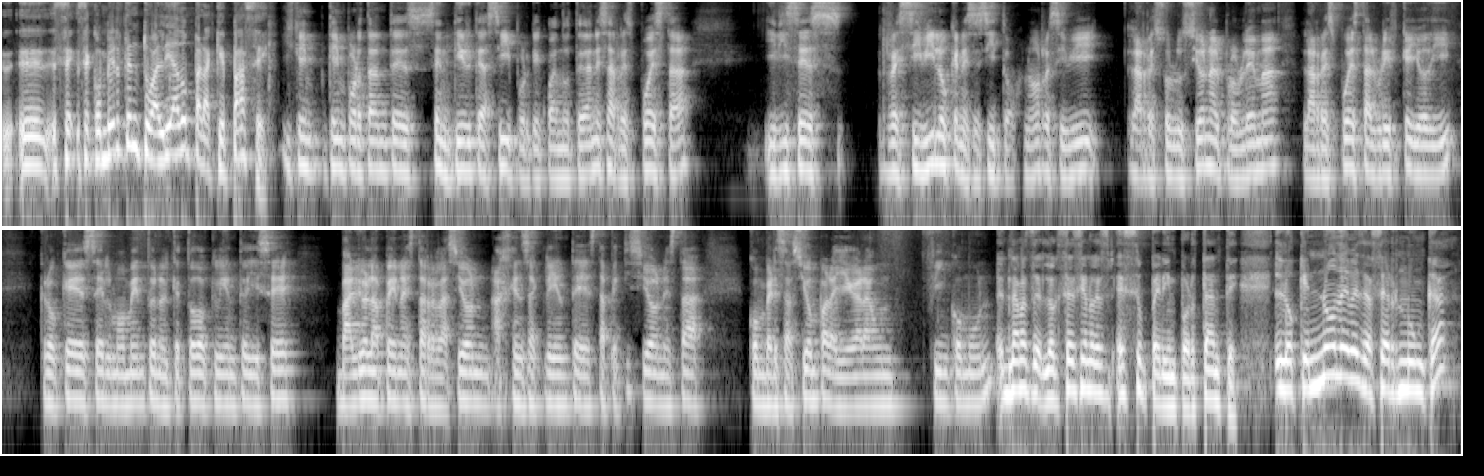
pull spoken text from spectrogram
eh, se, convierte en tu aliado para que pase. Y qué, qué, importante es sentirte así, porque cuando te dan esa respuesta y dices, recibí lo que necesito, ¿no? Recibí la resolución al problema, la respuesta al brief que yo di, creo que es el momento en el que todo cliente dice, valió la pena esta relación agencia-cliente, esta petición, esta conversación para llegar a un fin común. Nada más lo que estoy diciendo es súper importante. Lo que no debes de hacer nunca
